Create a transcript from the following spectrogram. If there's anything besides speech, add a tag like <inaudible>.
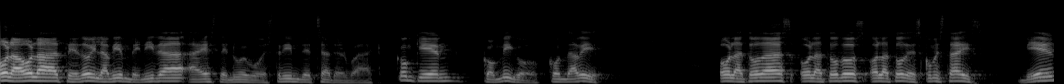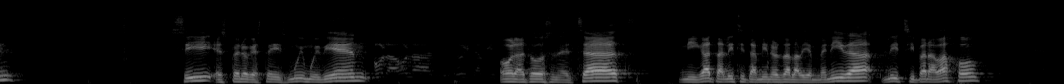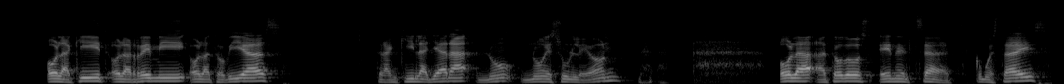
Hola, hola, te doy la bienvenida a este nuevo stream de Chatterback. ¿Con quién? Conmigo, con David. Hola a todas, hola a todos, hola a todos, ¿cómo estáis? ¿Bien? Sí, espero que estéis muy muy bien. Hola, hola, te doy la bienvenida. Hola a todos en el chat. Mi gata Lichi también nos da la bienvenida. Lichi para abajo. Hola Kit, hola Remy, hola Tobías. Tranquila Yara, no, no es un león. Hola a todos en el chat. ¿Cómo estáis?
